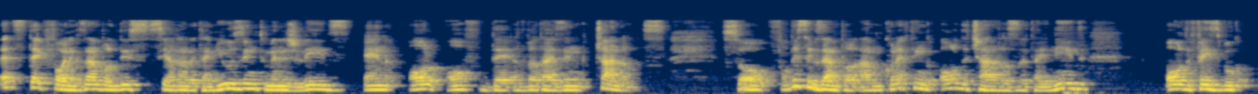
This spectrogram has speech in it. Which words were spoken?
Let's take for an example this CRM that I'm using to manage leads and all of the advertising channels. So for this example, I'm connecting all the channels that I need, all the Facebook,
